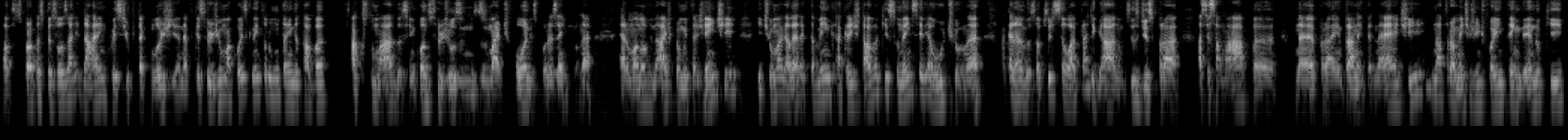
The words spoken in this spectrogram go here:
as próprias pessoas a lidarem com esse tipo de tecnologia, né? Porque surgiu uma coisa que nem todo mundo ainda estava acostumado, assim, quando surgiu os, smartphones, por exemplo, né? Era uma novidade para muita gente e tinha uma galera que também acreditava que isso nem seria útil, né? Ah, caramba, eu só preciso de celular para ligar, não preciso disso para acessar mapa, né? Para entrar na internet e, naturalmente, a gente foi entendendo que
